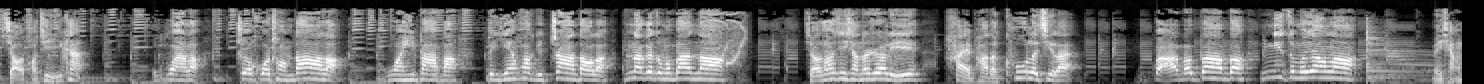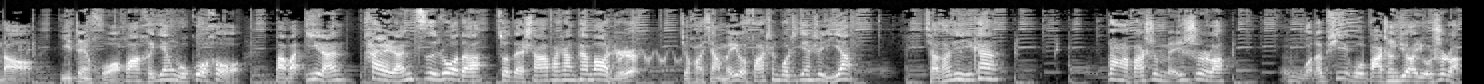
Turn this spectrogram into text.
小淘气一看，完了，这货闯大了！万一爸爸被烟花给炸到了，那该怎么办呢？小淘气想到这里，害怕的哭了起来：“爸爸，爸爸，你怎么样了？”没想到一阵火花和烟雾过后，爸爸依然泰然自若的坐在沙发上看报纸，就好像没有发生过这件事一样。小淘气一看，爸爸是没事了，我的屁股八成就要有事了。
